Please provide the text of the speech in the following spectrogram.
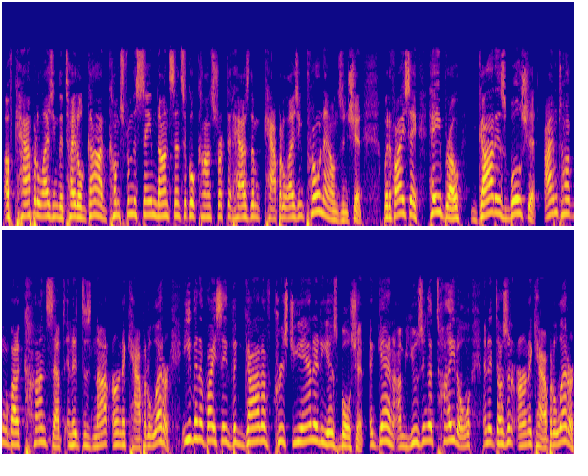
of capitalizing the title God comes from the same nonsensical construct that has them capitalizing pronouns and shit. But if I say, hey bro, God is bullshit, I'm talking about a concept and it does not earn a capital letter. Even if I say the God of Christianity is bullshit, again, I'm using a title and and it doesn't earn a capital letter,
